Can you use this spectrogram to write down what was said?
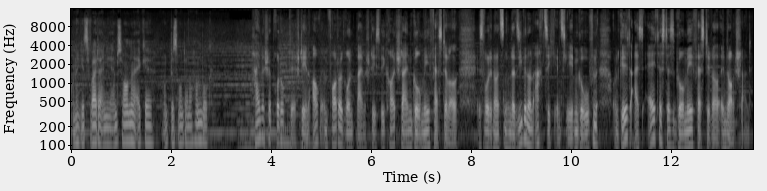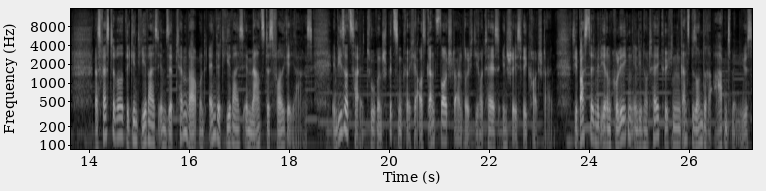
und dann geht es weiter in die Emshauner Ecke und bis runter nach Hamburg. Heimische Produkte stehen auch im Vordergrund beim Schleswig-Holstein Gourmet Festival. Es wurde 1987 ins Leben gerufen und gilt als ältestes Gourmet-Festival in Deutschland. Das Festival beginnt jeweils im September und endet jeweils im März des Folgejahres. In dieser Zeit touren Spitzenköche aus ganz Deutschland durch die Hotels in Schleswig-Holstein. Sie basteln mit ihren Kollegen in den Hotelküchen ganz besondere Abendmenüs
